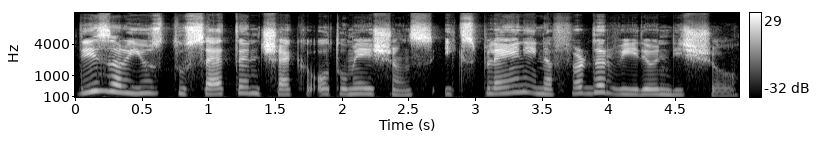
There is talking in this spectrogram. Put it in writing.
These are used to set and check automations, explained in a further video in this show.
